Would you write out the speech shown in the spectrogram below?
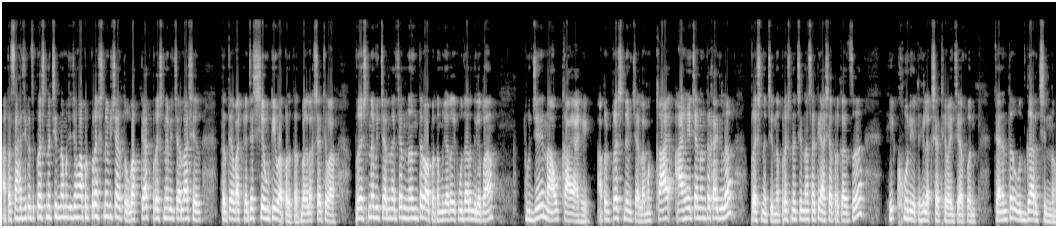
आता साहजिकच प्रश्नचिन्ह म्हणजे जेव्हा आपण प्रश्न विचारतो वाक्यात प्रश्न विचारला असेल तर त्या वाक्याच्या शेवटी वापरतात. बघा लक्षात ठेवा. प्रश्न विचारण्याच्या नंतर वापरतात. म्हणजे आता एक उदाहरण दिले पहा. तुझे नाव काय आहे? आपण प्रश्न विचारला. मग काय आहेच्या नंतर काय दिलं? प्रश्नचिन्ह. प्रश्नचिन्हासाठी अशा प्रकारचं ही खून येते हे लक्षात ठेवायचे आपण. त्यानंतर उद्गार चिन्ह.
